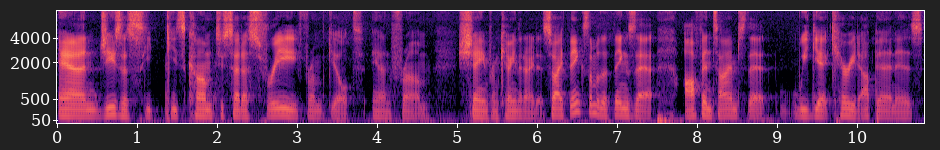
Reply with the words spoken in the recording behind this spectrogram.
And Jesus, he, he's come to set us free from guilt and from shame from carrying that idea. So I think some of the things that oftentimes that we get carried up in is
